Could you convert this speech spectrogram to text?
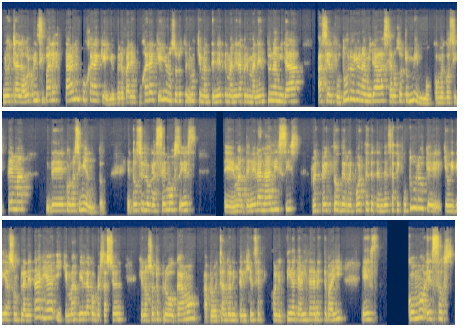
nuestra labor principal está en empujar aquello, pero para empujar aquello nosotros tenemos que mantener de manera permanente una mirada hacia el futuro y una mirada hacia nosotros mismos como ecosistema de conocimiento. Entonces lo que hacemos es eh, mantener análisis respecto de reportes de tendencias de futuro que, que, hoy día son planetarias y que más bien la conversación que nosotros provocamos, aprovechando la inteligencia colectiva que habita en este país, es cómo esos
